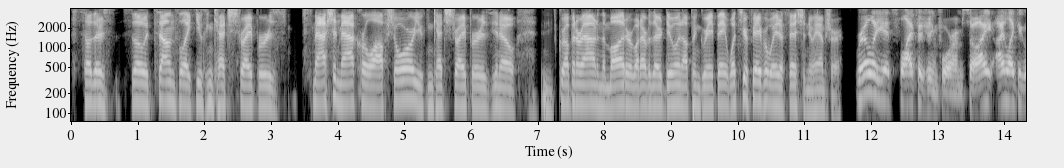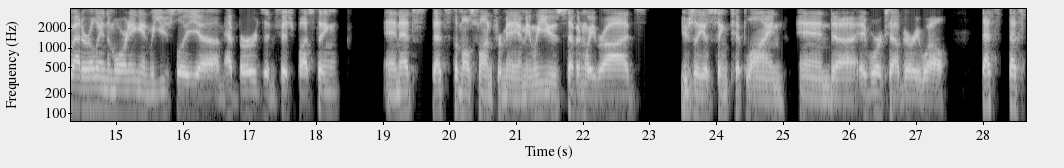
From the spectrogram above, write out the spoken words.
So there's so it sounds like you can catch stripers smashing mackerel offshore. You can catch stripers, you know, grubbing around in the mud or whatever they're doing up in Great Bay. What's your favorite way to fish in New Hampshire? Really, it's fly fishing for them. So I, I like to go out early in the morning, and we usually um, have birds and fish busting, and that's that's the most fun for me. I mean, we use seven weight rods, usually a sink tip line, and uh, it works out very well. That's that's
